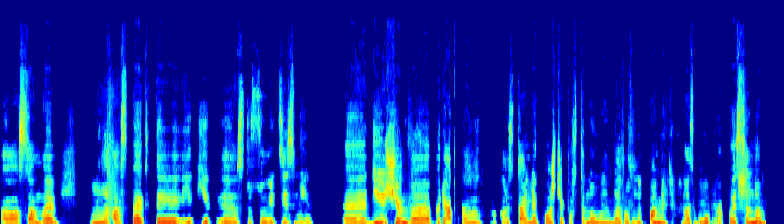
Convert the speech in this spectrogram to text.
а саме аспекти, які е, стосуються змін. Діючим порядком використання коштів, постановлених на народних пам'яті, у нас було прописано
